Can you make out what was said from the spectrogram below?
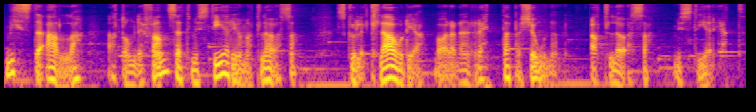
visste alla att om det fanns ett mysterium att lösa skulle Claudia vara den rätta personen att lösa mysteriet.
